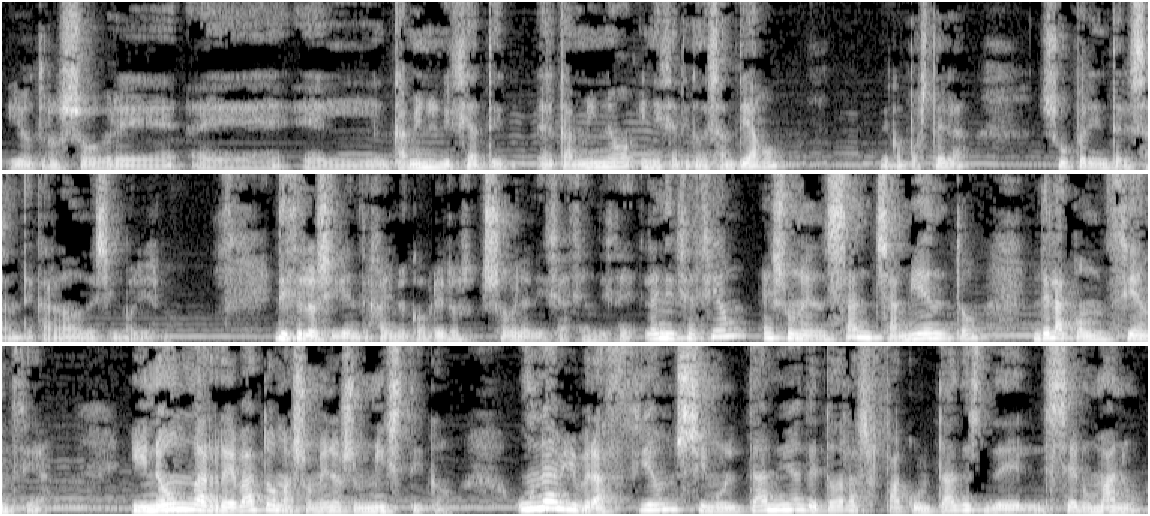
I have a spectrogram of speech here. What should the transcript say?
y otro sobre eh, el, camino el camino iniciático de Santiago, de Compostela. Súper interesante, cargado de simbolismo. Dice lo siguiente Jaime Cobreros sobre la iniciación. Dice, la iniciación es un ensanchamiento de la conciencia y no un arrebato más o menos místico, una vibración simultánea de todas las facultades del ser humano,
